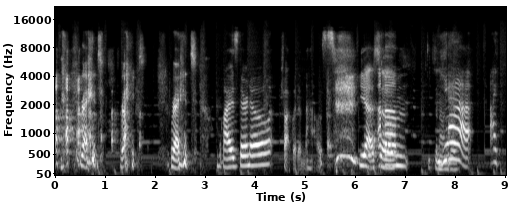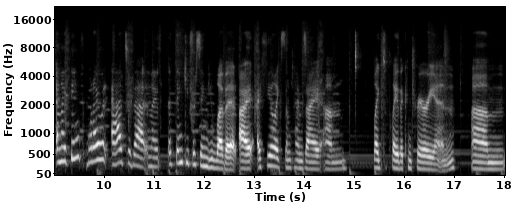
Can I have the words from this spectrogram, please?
right, right right? Why is there no chocolate in the house? Yeah. So um, yeah. I, and I think what I would add to that, and I, I, thank you for saying you love it. I, I feel like sometimes I um, like to play the contrarian um,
